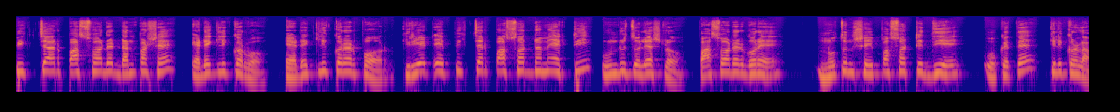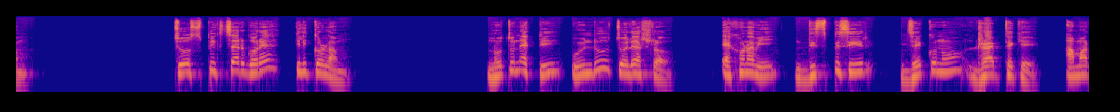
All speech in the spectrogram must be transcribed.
পিকচার পাসওয়ার্ডের ডান পাশে অ্যাডে ক্লিক করব। অ্যাডে ক্লিক করার পর ক্রিয়েট এ পিকচার পাসওয়ার্ড নামে একটি উন্ডু চলে আসলো। পাসওয়ার্ডের ঘরে নতুন সেই পাসওয়ার্ডটি দিয়ে ওকেতে ক্লিক করলাম। চোস পিকচার ঘরে ক্লিক করলাম। নতুন একটি উইন্ডো চলে আসলো। এখন আমি ডিসপিসির যে কোনো ড্রাইভ থেকে আমার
